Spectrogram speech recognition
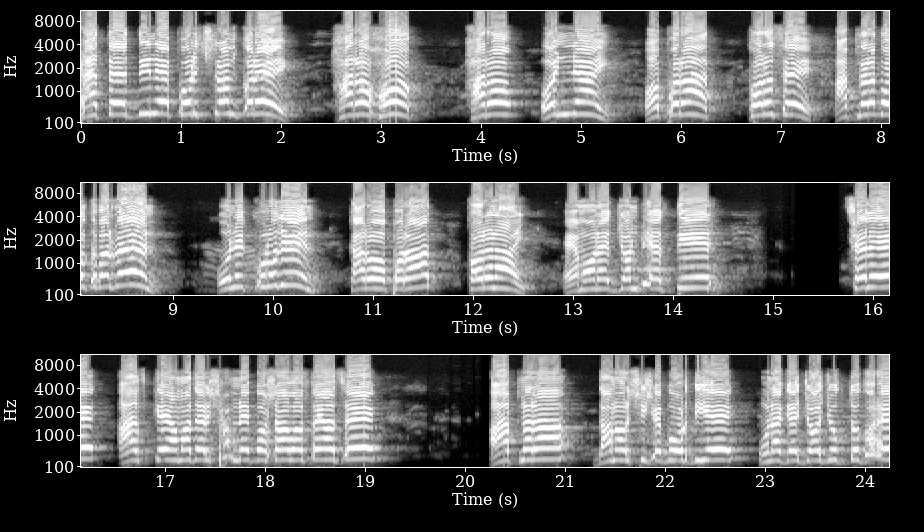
রাতের দিনে পরিশ্রম করে হারো হক, হারো অন্যায়, অপরাধ করেছে। আপনারা বলতে পারবেন, উনি কোনোদিন কারও অপরাধ করে নাই। এমন একজন ব্যক্তির ছেলে আজকে আমাদের সামনে বসা অবস্থায় আছে। আপনারা দানর শীষে ভোট দিয়ে ওনাকে জয়যুক্ত করে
